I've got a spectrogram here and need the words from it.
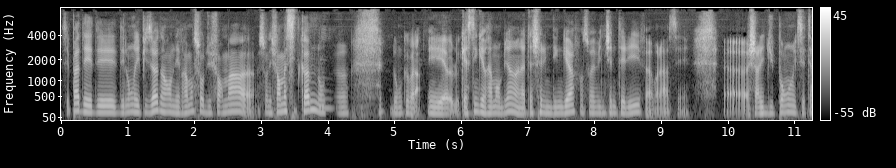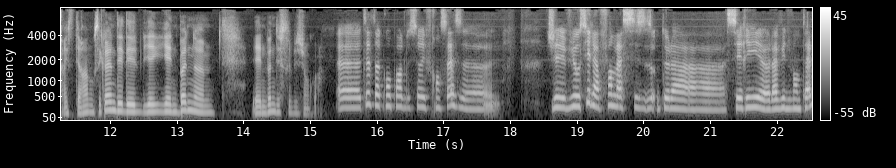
c'est pas des, des, des, longs épisodes. Hein, on est vraiment sur du format, euh, sur des formats sitcom, donc mm. euh, donc voilà. Et le casting est vraiment bien. Hein, Natasha Lindinger, François Vincentelli, enfin voilà, c'est Charlie Dupont, etc., etc. Donc c'est quand même des, il y, y, a une bonne, il y a une bonne distribution quoi. Euh, tu sais, quand on parle de série française, euh, j'ai vu aussi la fin de la, saison, de la série La vie de Ventel.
